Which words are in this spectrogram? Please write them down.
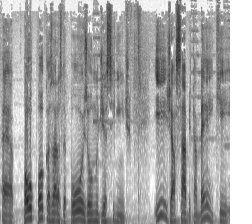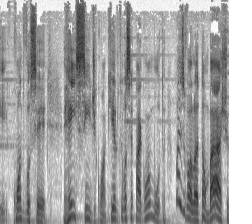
é, pou, poucas horas depois ou no dia seguinte. E já sabe também que quando você reincide com aquilo, que você paga uma multa. Mas o valor é tão baixo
